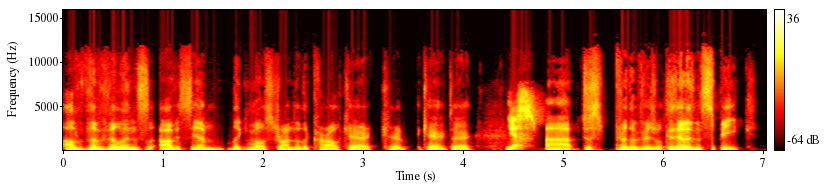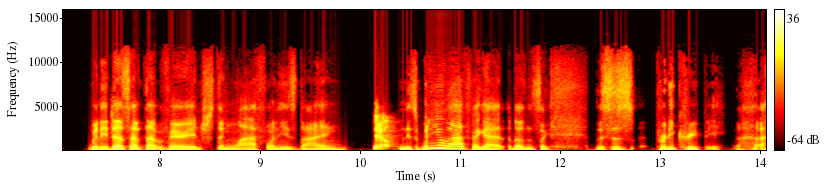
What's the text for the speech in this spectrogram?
of the villains, obviously, I'm like most drawn to the Karl char- char- character. yes. uh, just for the visual because he doesn't speak, but he does have that very interesting laugh when he's dying. Yeah. and he's what are you laughing at? And I'm just like, this is pretty creepy. I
